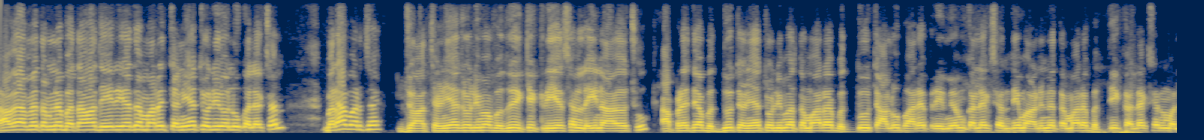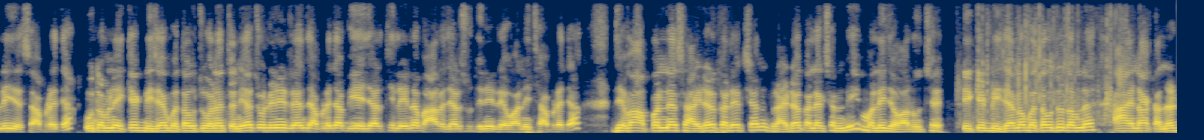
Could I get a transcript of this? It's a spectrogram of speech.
હવે અમે તમને બતાવવા જઈ રહ્યા છે અમારે ચણિયા ચોલીઓનું કલેક્શન બરાબર છે? જો આ ચણિયા ચોલીમાં બધું એક એક ક્રિએશન લઈને આવ્યો છું. આપણે ત્યાં બધું ચણિયા ચોલીમાં તમારે બધું ચાલુ ભારે પ્રીમિયમ કલેક્શનથી માંડીને તમારે બધી કલેક્શન મળી જશે આપણે ત્યાં. હું તમને એક એક ડિઝાઇન બતાવું છું અને ચણિયા ચોલીની રેન્જ આપણે ત્યાં બે હજારથી લઈને બાર હજાર સુધીની રહેવાની છે આપણે ત્યાં. જેમાં આપણને સાઇડર કલેક્શન બ્રાઇડર કલેક્શન બી મળી જવાનું છે. એક એક ડિઝાઇનો બતાવું છું તમને. આ એના કલર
